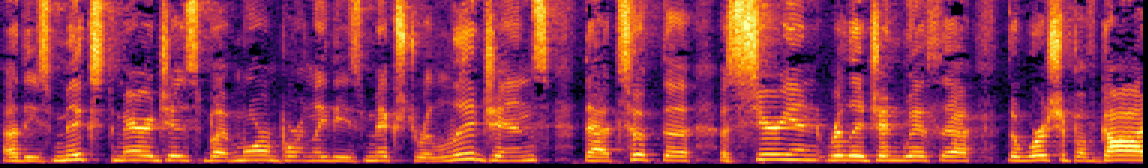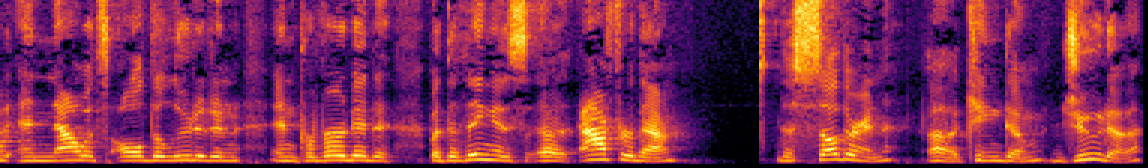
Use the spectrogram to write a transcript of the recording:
uh, these mixed marriages, but more importantly, these mixed religions that took the Assyrian religion with uh, the worship of God, and now it's all diluted and, and perverted. But the thing is, uh, after that, the southern uh, kingdom, Judah,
